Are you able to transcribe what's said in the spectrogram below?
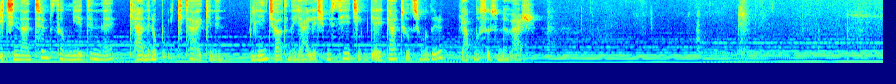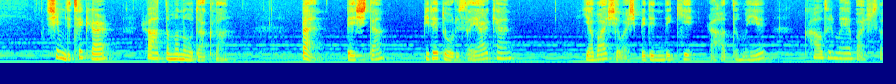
İçinden tüm samimiyetinle kendine bu iki telkinin bilinçaltına yerleşmesi için gereken çalışmaları yapma sözünü ver. Şimdi tekrar rahatlamana odaklan. Ben 5'ten 1'e doğru sayarken yavaş yavaş bedenindeki rahatlamayı kaldırmaya başla.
